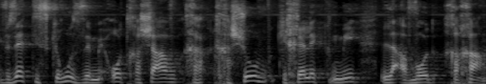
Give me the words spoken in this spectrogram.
וזה, תזכרו, זה מאוד חשב, חשוב כחלק מלעבוד חכם.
